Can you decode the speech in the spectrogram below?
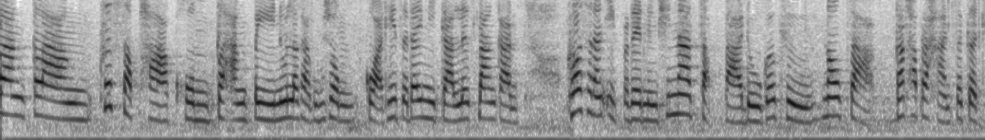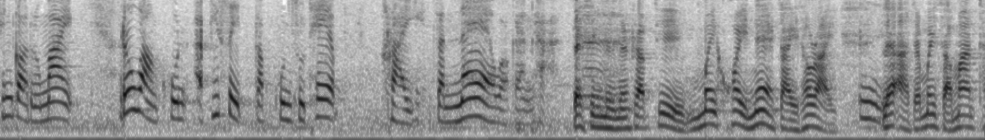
กลางกลางพฤษภาคมกลางปีนู่นละค่ะคุณผู้ชมกว่าที่จะได้มีการเลือกตั้งกัน เพราะฉะนั้นอีกประเด็นหนึ่งที่น่าจับตาดูก็คือ นอกจากรัฐประหารจะเกิดขึ้นก่อนหรือไม่ ระหว่างคุณอภิสิทธิ์กับคุณสุเทพ ใครจะแน่กว่ากันค่ะ แต่สิ่งหนึ่งนะครับที่ไม่ค่อยแน่ใจเท่าไหร่ และอาจจะไม่สามารถท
